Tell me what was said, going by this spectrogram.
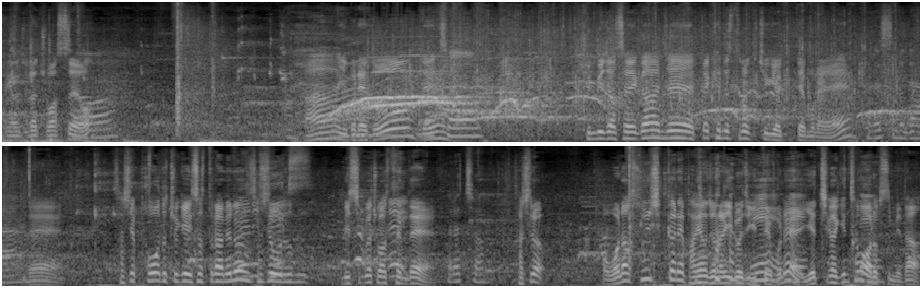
방향주가 좋았어요. 어, 아, 이번에도 네. 그렇죠. 준비 자세가 이제 백핸드 스트로크 쪽이었기 때문에 그렇습니다. 네. 사실 포워드 쪽에 있었더라면은 사실 오늘 리시브가 좋았을 텐데 그렇죠. 사실 워낙 순식간에 방향 전환이 이루어지기 네, 때문에 네. 예측하기는 참 네. 어렵습니다.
